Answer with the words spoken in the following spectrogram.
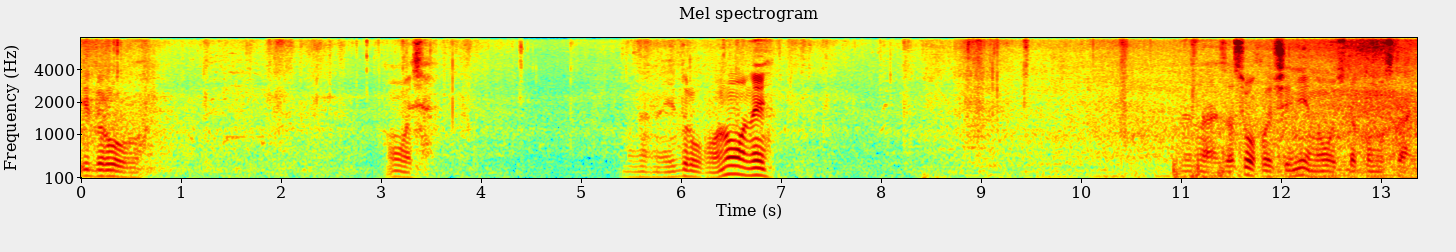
І другу. Ось. І другу. Ну вони не знаю, засохли чи ні, ну ось в такому стані.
